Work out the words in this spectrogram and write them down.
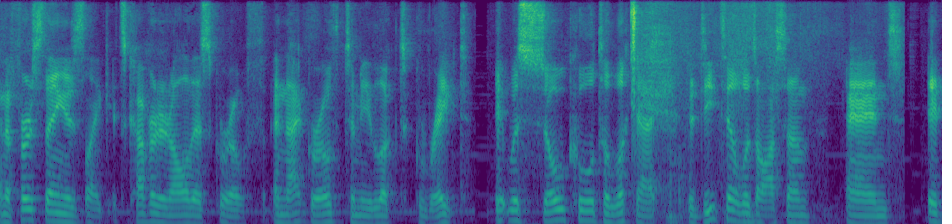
and the first thing is like it's covered in all this growth, and that growth to me looked great. It was so cool to look at. The detail was awesome, and it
